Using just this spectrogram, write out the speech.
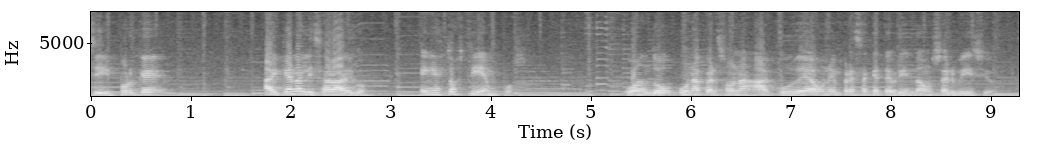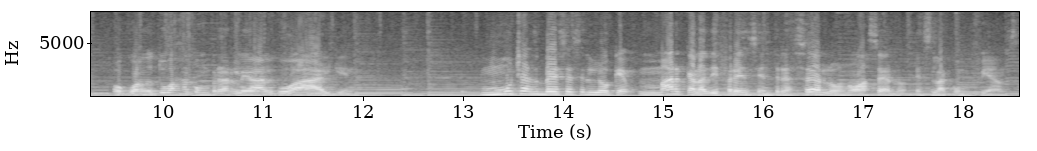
Sí, porque hay que analizar algo. En estos tiempos, cuando una persona acude a una empresa que te brinda un servicio o cuando tú vas a comprarle algo a alguien, muchas veces lo que marca la diferencia entre hacerlo o no hacerlo es la confianza.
